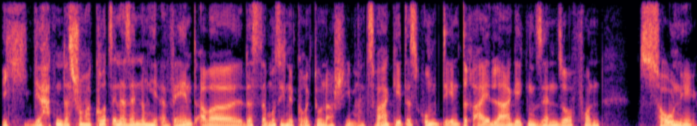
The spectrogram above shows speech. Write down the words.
ich, wir hatten das schon mal kurz in der Sendung hier erwähnt, aber das, da muss ich eine Korrektur nachschieben. Und zwar geht es um den dreilagigen Sensor von Sony.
